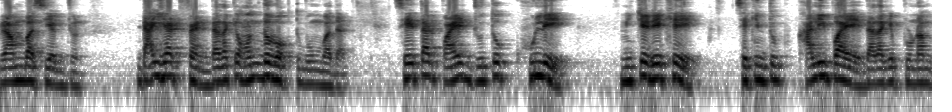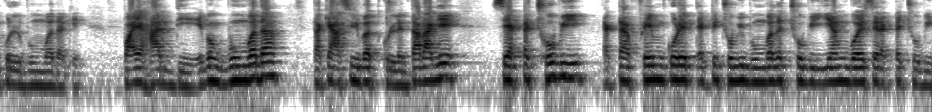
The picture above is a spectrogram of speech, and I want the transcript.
গ্রামবাসী একজন ডাইহার্ট ফ্যান দাদাকে অন্ধভক্ত বুম্বাদার। সে তার পায়ের জুতো খুলে নিচে রেখে, সে কিন্তু খালি পায়ে দাদাকে প্রণাম করল বুম্বাদাকে, পায়ে হাত দিয়ে এবং বুম্বাদা তাকে আশীর্বাদ করলেন। তার আগে সে একটা ছবি, একটা ফ্রেম করে একটি ছবি, বুম্বাদার ছবি ইয়াং বয়সের একটা ছবি।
